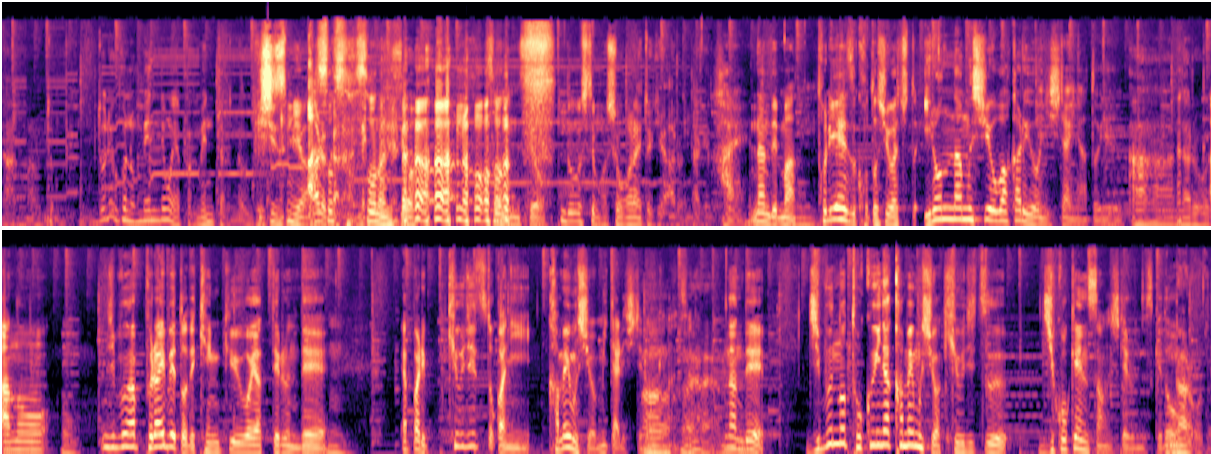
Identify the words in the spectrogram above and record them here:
まあまあど努力の面でもやっぱメンタルの浮き沈みはあるからね。そうなんですよ。あのそうなんですよ。どうしてもしょうがない時はあるんだけど。はい、なんでまあ、うん。とりあえず今年はちょっといろんな虫を分かるようにしたいなという。ああ、なるほど。あのうん、自分はプライベートで研究をやってるんで、うん。やっぱり休日とかにカメムシを見たりしてるわけなんですよはいはい。うん。なんで自分の得意なカメムシは休日自己研鑽してるんですけどなるほど。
